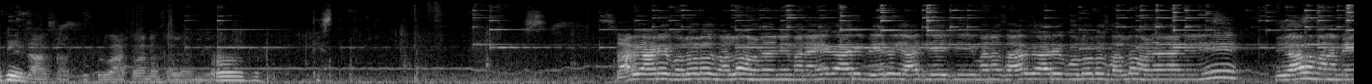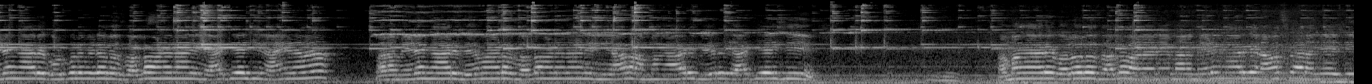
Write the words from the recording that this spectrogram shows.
ఇది. సార్ ఇప్పుడు వాతావరణం గారి గొలలో చల్ల ఉండని మన అయ్య గారి పేరు యాద్ చేసి మన సార్ గారి గొలలో చల్ల ఉండనని ఇవాళ మన మేడం గారి కొడుకుల బిడ్డలో చల్ల ఉండనని యాద్ చేసి నాయన మన మేడం గారి విరమాట చల్ల ఉండనని ఇవాళ అమ్మగారి పేరు యాద్ చేసి అమ్మగారి గొలలో చల్ల ఉండని మన మేడం గారికి నమస్కారం చేసి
